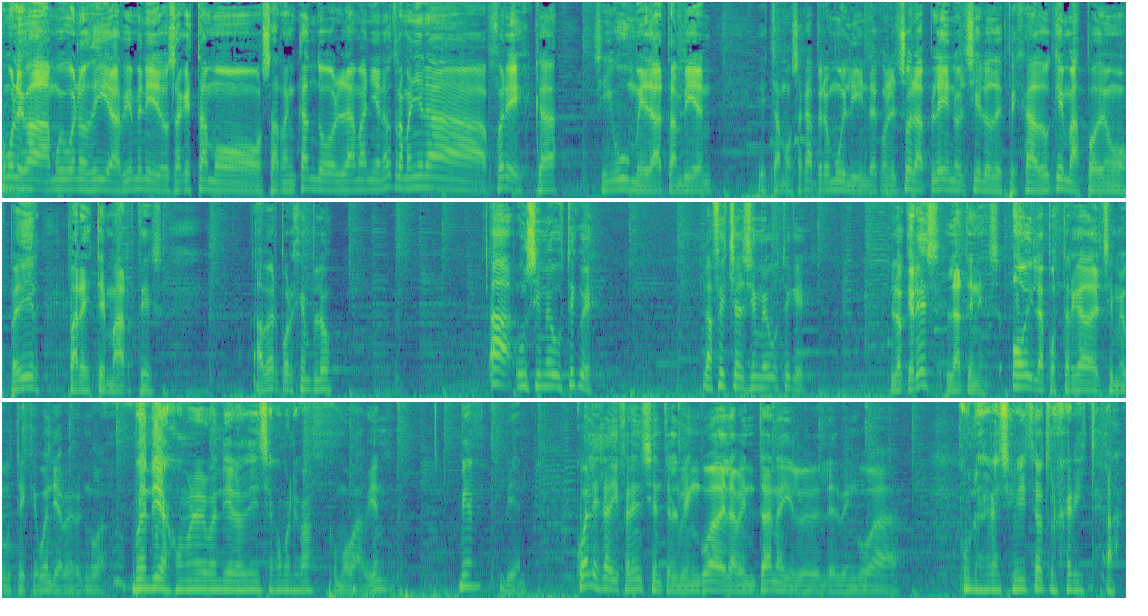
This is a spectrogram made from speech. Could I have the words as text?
¿Cómo les va? Muy buenos días, bienvenidos. Aquí estamos arrancando la mañana, otra mañana fresca, sí, húmeda también. Estamos acá, pero muy linda, con el sol a pleno, el cielo despejado. ¿Qué más podemos pedir para este martes? A ver, por ejemplo. Ah, un si me guste qué. La fecha del si me guste qué. ¿Lo querés? La tenés. Hoy la postergada del si me guste qué. Buen día, Bengoa. Buen día, Juan Manuel, buen día la audiencia, ¿cómo les va? ¿Cómo va? ¿Bien? Bien, Bien. ¿Cuál es la diferencia entre el Bengoa de la ventana y el, el Bengoa uno es graciolista, otro es jarista. Ah,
